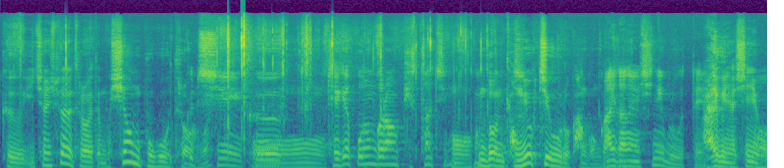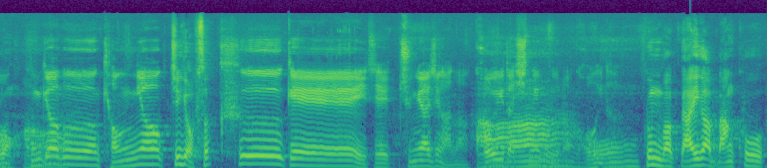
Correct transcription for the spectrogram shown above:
그 2014년에 들어갈 때 뭐 시험 보고 들어간 거야? 그치 그 오. 대기업 보는 거랑 비슷하지 어, 그럼 넌 경력직으로 간 건가? 아니 나는 신입으로 그때 아예 그냥 신입으로. 어, 공기업은 경력 직이 없어? 크게 이제 중요하지가 않아 거의 다 신입으로 나 거의 다 오. 그럼 막 나이가 많고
